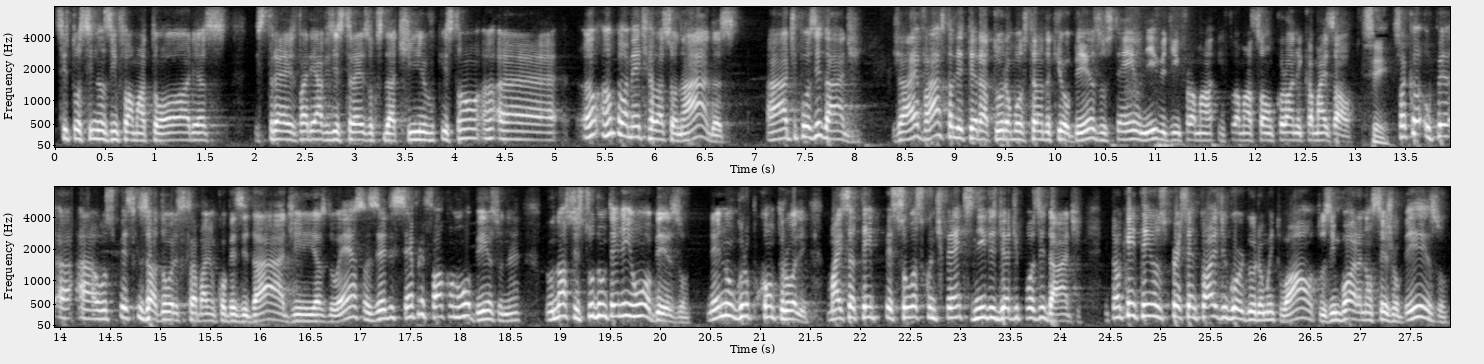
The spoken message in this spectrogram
citocinas inflamatórias, estresse, variáveis de estresse oxidativo, que estão é, amplamente relacionadas à adiposidade. Já é vasta a literatura mostrando que obesos têm um nível de inflama inflamação crônica mais alto. Sim. Só que o, a, a, os pesquisadores que trabalham com obesidade e as doenças, eles sempre focam no obeso, né? No nosso estudo não tem nenhum obeso, nem no grupo controle, mas você tem pessoas com diferentes níveis de adiposidade. Então, quem tem os percentuais de gordura muito altos, embora não seja obeso,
